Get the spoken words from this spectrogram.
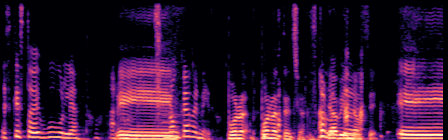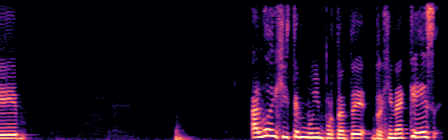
Es que estoy googleando. a Rudy. Eh, Nunca ha venido. Pon, pon atención. Ya vino. Eh, algo dijiste muy importante, Regina, que es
